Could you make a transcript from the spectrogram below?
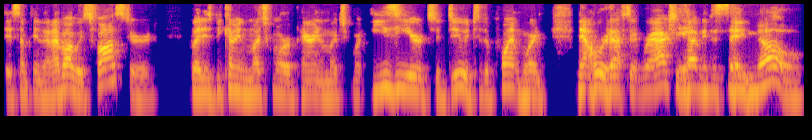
is something that I've always fostered, but is becoming much more apparent and much more easier to do to the point where now we're have to we're actually having to say no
